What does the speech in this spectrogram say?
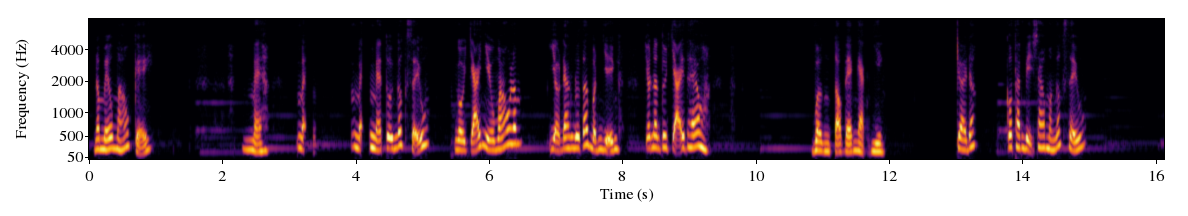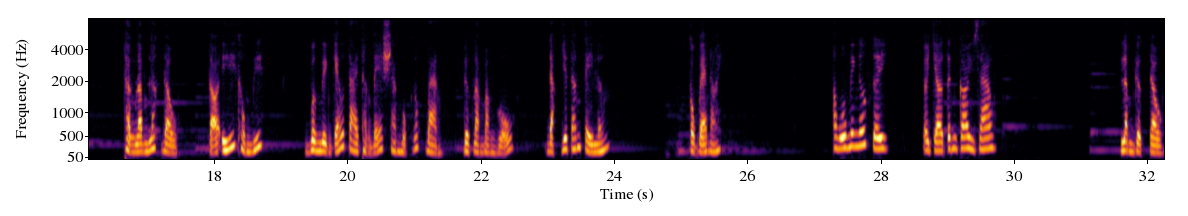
Nó méo máu kể. Mẹ, mẹ, mẹ, mẹ tôi ngất xỉu, người chảy nhiều máu lắm. Giờ đang đưa tới bệnh viện, cho nên tôi chạy theo. Vân tỏ vẻ ngạc nhiên. Trời đất, cô Thanh bị sao mà ngất xỉu? Thằng Lâm lắc đầu, tỏ ý không biết. Vân liền kéo tay thằng bé sang một góc bàn được làm bằng gỗ, đặt dưới tán cây lớn. Con bé nói. Ông uống miếng nước đi, rồi chờ tin coi làm sao. Lâm gật đầu,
